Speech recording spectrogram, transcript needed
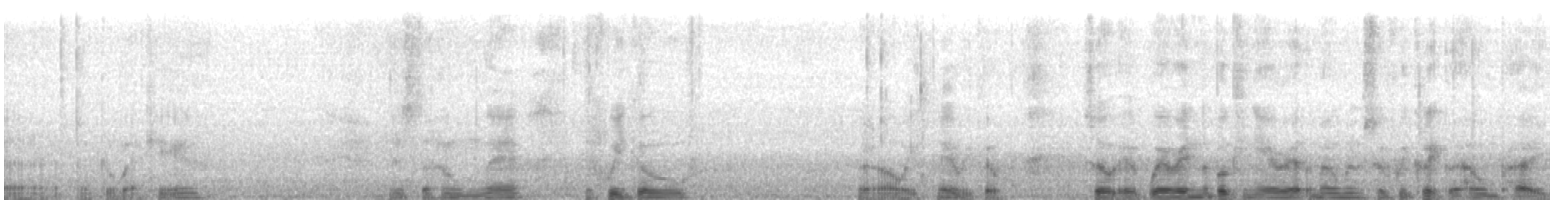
uh, go back here there's the home there. If we go where are we? Here we go. So it, we're in the booking area at the moment so if we click the home page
